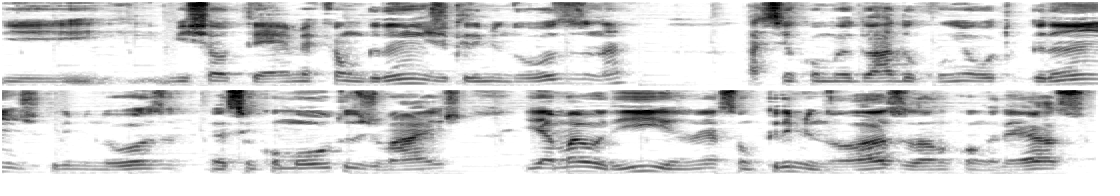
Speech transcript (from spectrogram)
e Michel Temer, que é um grande criminoso, né? Assim como Eduardo Cunha, outro grande criminoso, assim como outros mais, e a maioria né, são criminosos lá no Congresso.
